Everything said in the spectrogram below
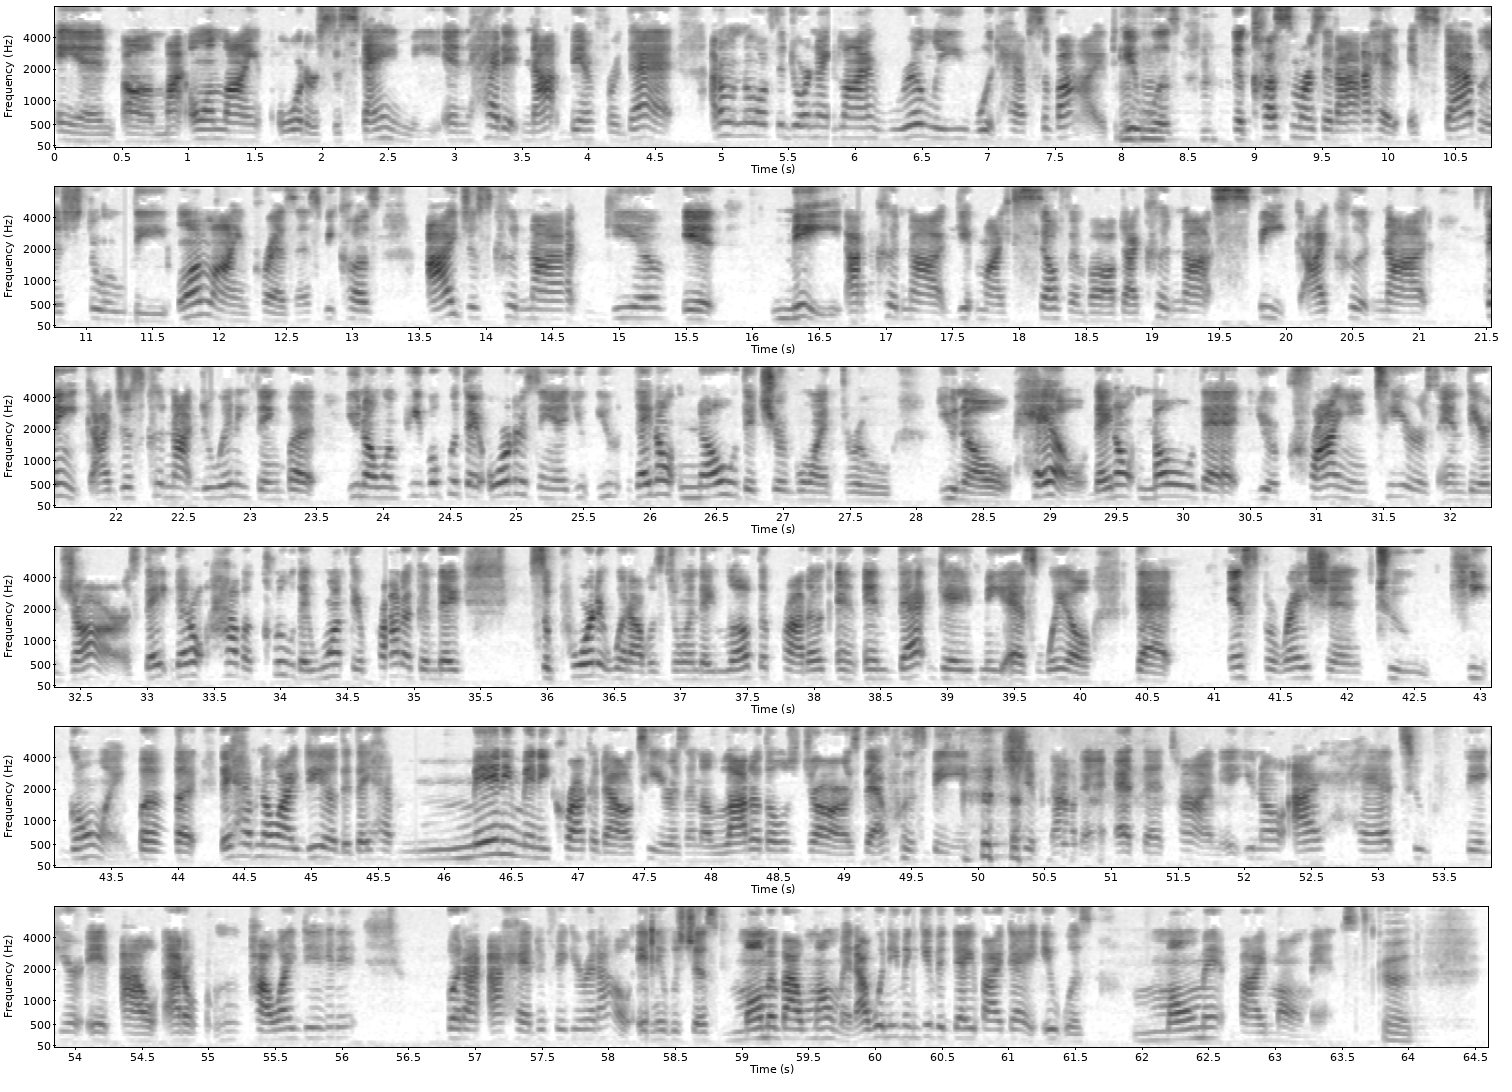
And um, my online order sustained me. And had it not been for that, I don't know if the Dornee line really would have survived. Mm-hmm. It was the customers that I had established through the online presence because I just could not give it me. I could not get myself involved. I could not speak. I could not think. I just could not do anything. But you know, when people put their orders in, you you they don't know that you're going through, you know, hell. They don't know that you're crying tears in their jars. They they don't have a clue. They want their product and they supported what I was doing. They loved the product and and that gave me as well that inspiration to keep going. But, but, they have no idea that they have many, many crocodile tears in a lot of those jars that was being shipped out at, at that time. It, you know, I had to figure it out. I don't know how I did it, but I, I, had to figure it out. And it was just moment by moment. I wouldn't even give it day by day, it was moment by moment. Good.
